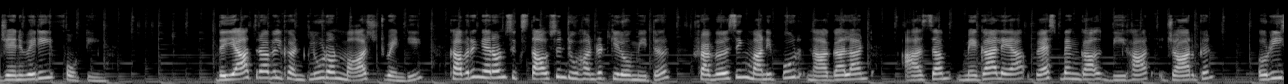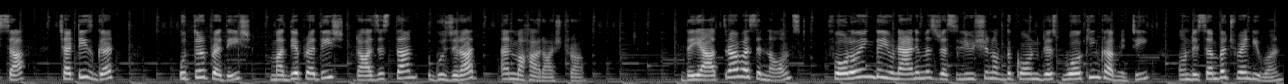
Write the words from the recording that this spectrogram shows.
January 14. The Yatra will conclude on March 20, covering around 6,200 km, traversing Manipur, Nagaland, Assam, Meghalaya, West Bengal, Bihar, Jharkhand, Orissa, Chhattisgarh, Uttar Pradesh, Madhya Pradesh, Rajasthan, Gujarat, and Maharashtra. The Yatra was announced following the unanimous resolution of the Congress Working Committee on December 21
